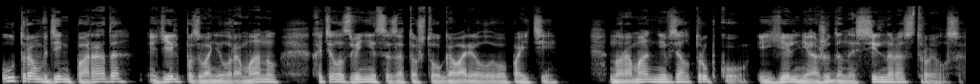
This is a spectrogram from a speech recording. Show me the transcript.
Утром в день парада Ель позвонил Роману, хотел извиниться за то, что уговаривал его пойти. Но Роман не взял трубку, и Ель неожиданно сильно расстроился.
